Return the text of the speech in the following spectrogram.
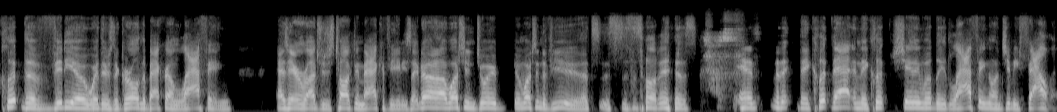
clip the video where there's a girl in the background laughing as Aaron Rodgers is talking to McAfee, and he's like, "No, no I'm watching Joy, been watching The View. That's, that's, that's all it is." And they, they clip that, and they clip Shailene Woodley laughing on Jimmy Fallon,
